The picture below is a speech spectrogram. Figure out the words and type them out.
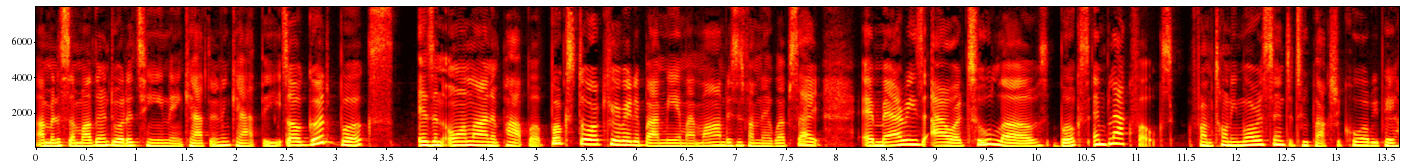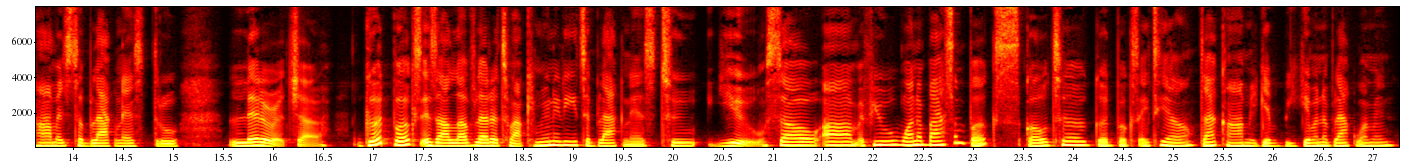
Um, and it's a mother and daughter team named Catherine and Kathy. So, Good Books is an online and pop up bookstore curated by me and my mom. This is from their website. It marries our two loves, books and black folks. From Toni Morrison to Tupac Shakur, we pay homage to blackness through literature. Good Books is our love letter to our community, to blackness, to you. So, um, if you want to buy some books, go to goodbooksatl.com. You give, be giving a black woman,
